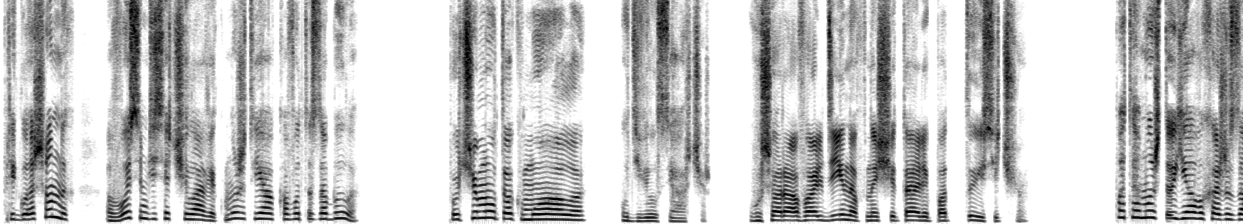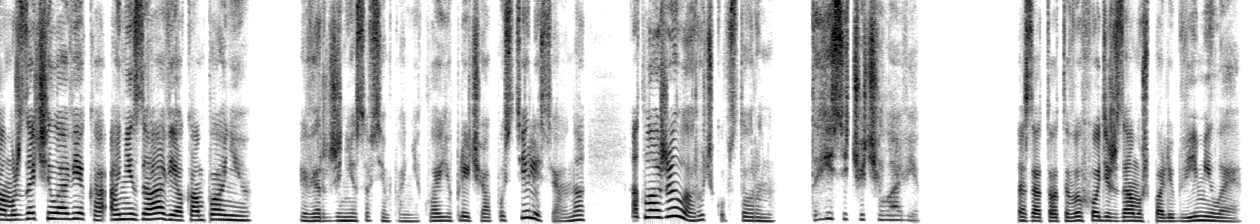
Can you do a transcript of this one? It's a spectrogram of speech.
«Приглашенных 80 человек. Может, я кого-то забыла?» «Почему так мало?» — удивился Арчер. У Шарафа Альдинов насчитали под тысячу. «Потому что я выхожу замуж за человека, а не за авиакомпанию». Вирджиния совсем поникла, ее плечи опустились, а она отложила ручку в сторону. «Тысяча человек». «Зато ты выходишь замуж по любви, милая».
